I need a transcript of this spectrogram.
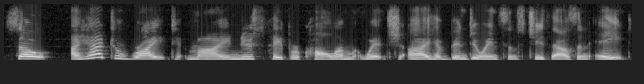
So I had to write my newspaper column, which I have been doing since 2008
